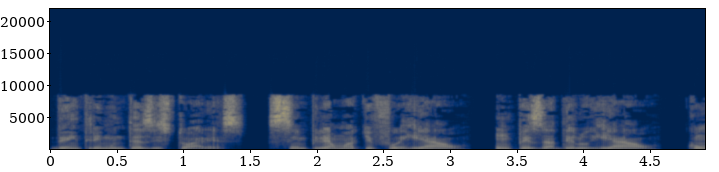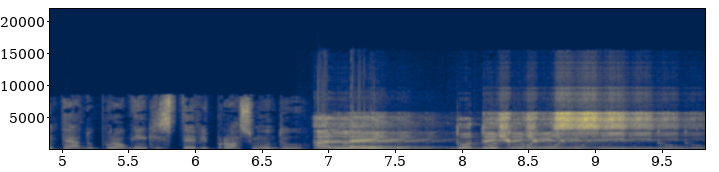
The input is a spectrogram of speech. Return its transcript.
dentre muitas histórias, sempre há uma que foi real, um pesadelo real, contado por alguém que esteve próximo do além do desconhecido.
